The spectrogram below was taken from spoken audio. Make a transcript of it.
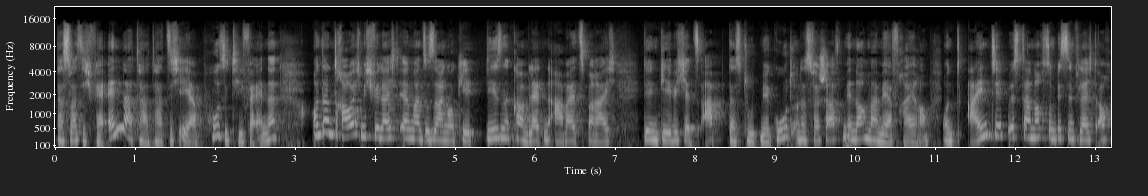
das, was sich verändert hat, hat sich eher positiv verändert. Und dann traue ich mich vielleicht irgendwann zu sagen, okay, diesen kompletten Arbeitsbereich, den gebe ich jetzt ab, das tut mir gut und es verschafft mir nochmal mehr Freiraum. Und ein Tipp ist dann noch so ein bisschen vielleicht auch,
